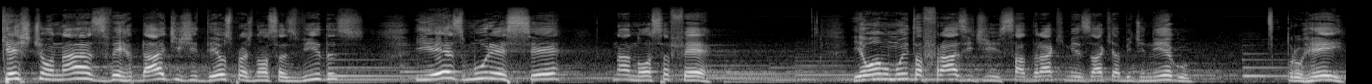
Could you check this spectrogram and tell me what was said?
questionar as verdades de Deus para as nossas vidas e esmurecer na nossa fé. E eu amo muito a frase de Sadraque, Mesaque e Abidnego para o rei,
